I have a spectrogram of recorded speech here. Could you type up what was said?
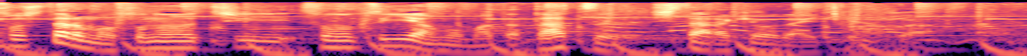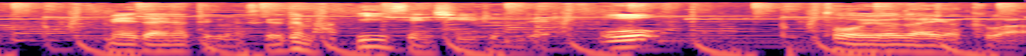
そしたらもうそのうちその次はもうまた脱設楽兄弟っていうのが命題になってくるんですけどでもいい選手いるんで。お東洋大学は、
